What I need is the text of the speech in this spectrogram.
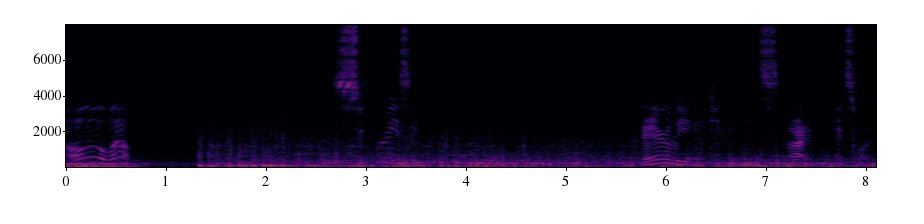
Oh, wow. Super easy. Barely an inconvenience. Alright, next one.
